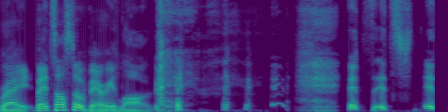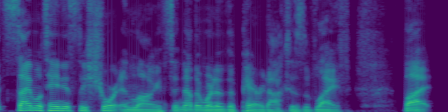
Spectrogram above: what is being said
right? But it's also very long. it's it's it's simultaneously short and long. It's another one of the paradoxes of life. But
